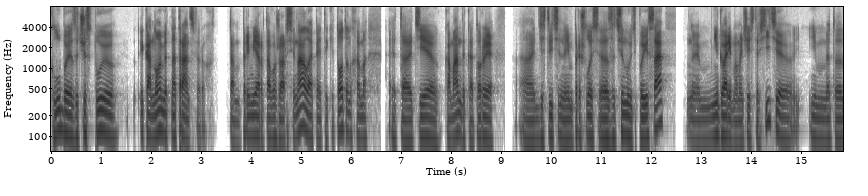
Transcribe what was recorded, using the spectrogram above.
клубы зачастую экономят на трансферах. Там пример того же Арсенала, опять-таки Тоттенхэма. Это те команды, которые э, действительно им пришлось э, затянуть пояса. Э, не говорим о Манчестер Сити, им это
